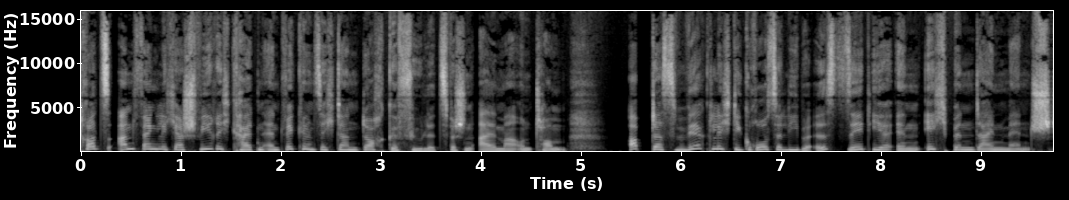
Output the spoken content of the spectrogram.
Trotz anfänglicher Schwierigkeiten entwickeln sich dann doch Gefühle zwischen Alma und Tom. Ob das wirklich die große Liebe ist, seht ihr in Ich bin dein Mensch.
